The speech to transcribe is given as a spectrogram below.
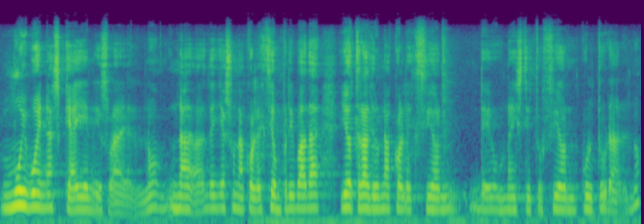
muy buenas que hay en Israel. ¿no? Una de ellas una colección privada y otra de una colección de una institución cultural. ¿no?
